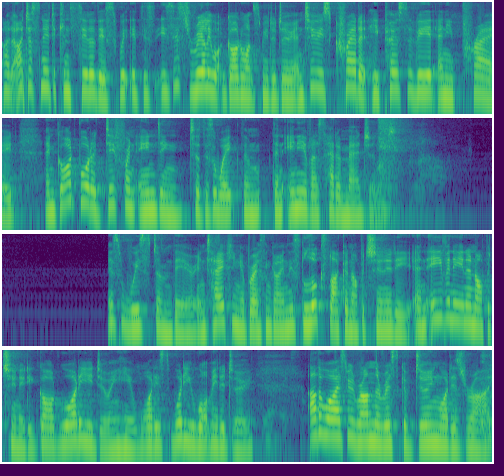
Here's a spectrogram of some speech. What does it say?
I, I, just need to consider this. Is this really what God wants me to do? And to his credit, he persevered and he prayed. And God brought a different ending to this week than, than any of us had imagined. There's wisdom there in taking a breath and going, This looks like an opportunity. And even in an opportunity, God, what are you doing here? What, is, what do you want me to do? Otherwise, we run the risk of doing what is right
